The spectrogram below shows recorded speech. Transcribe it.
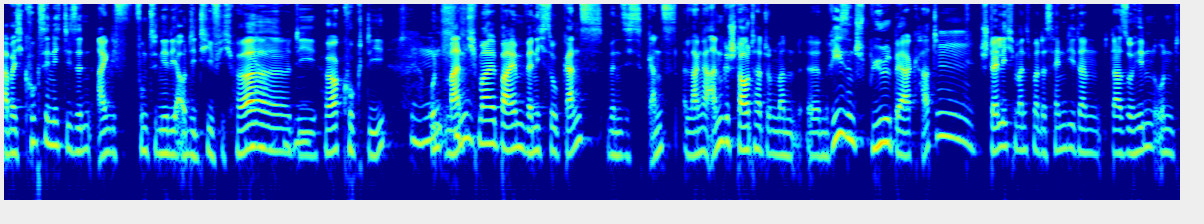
Aber ich gucke sie nicht, die sind, eigentlich funktionieren die auditiv. Ich höre Ja, mhm. die, hör, guck die. Mhm. Und manchmal beim, wenn ich so ganz, wenn sich ganz lange angestaut hat und man äh, einen riesen Spülberg hat, Mhm. stelle ich manchmal das Handy dann da so hin und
